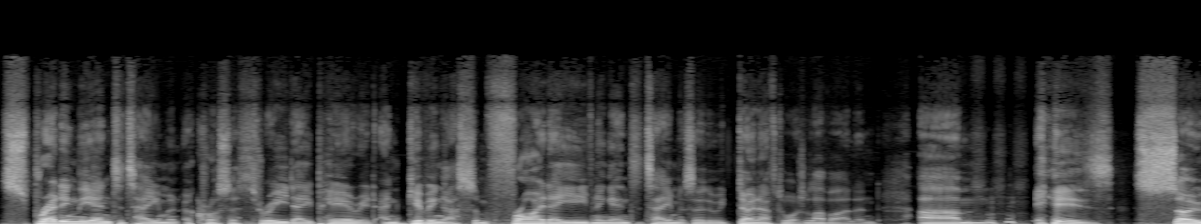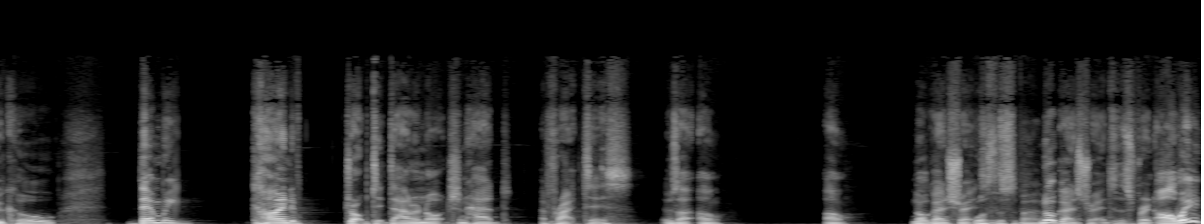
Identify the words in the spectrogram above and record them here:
spreading the entertainment across a three day period and giving us some Friday evening entertainment so that we don't have to watch Love Island um, is so cool. Then we kind of dropped it down a notch and had a practice. It was like, oh, oh, not going straight. What's into this the, about? Not going straight into the sprint, are we?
